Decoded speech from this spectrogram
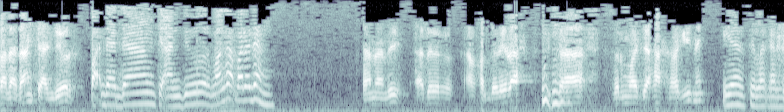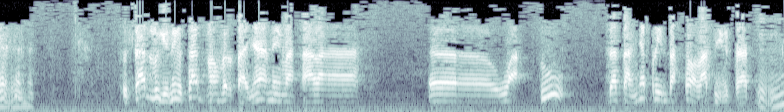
Pak Dadang Cianjur. Pak Dadang Cianjur. Mangga Pak Dadang. Dan nanti ada alhamdulillah bisa bermuajahah lagi nih. Iya, silakan. Ustaz begini Ustaz mau bertanya nih masalah uh, waktu datangnya perintah sholat nih Ustaz. Mm -hmm.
